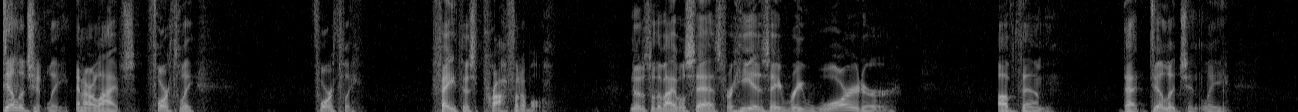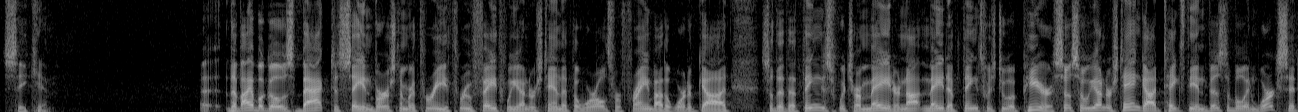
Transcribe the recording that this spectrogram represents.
diligently in our lives. Fourthly, fourthly, faith is profitable. Notice what the Bible says for he is a rewarder of them that diligently seek him. The Bible goes back to say in verse number three, through faith we understand that the worlds were framed by the word of God, so that the things which are made are not made of things which do appear. So, so we understand God takes the invisible and works it,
